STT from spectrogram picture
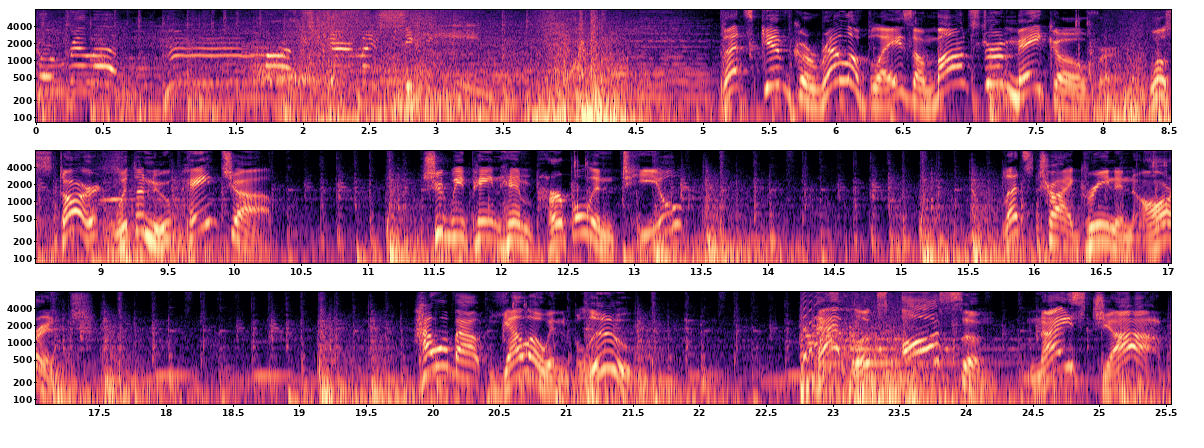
gorilla monster machine. Let's give Gorilla Blaze a monster makeover. We'll start with a new paint job. Should we paint him purple and teal? Let's try green and orange. How about yellow and blue? That looks awesome! Nice job!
